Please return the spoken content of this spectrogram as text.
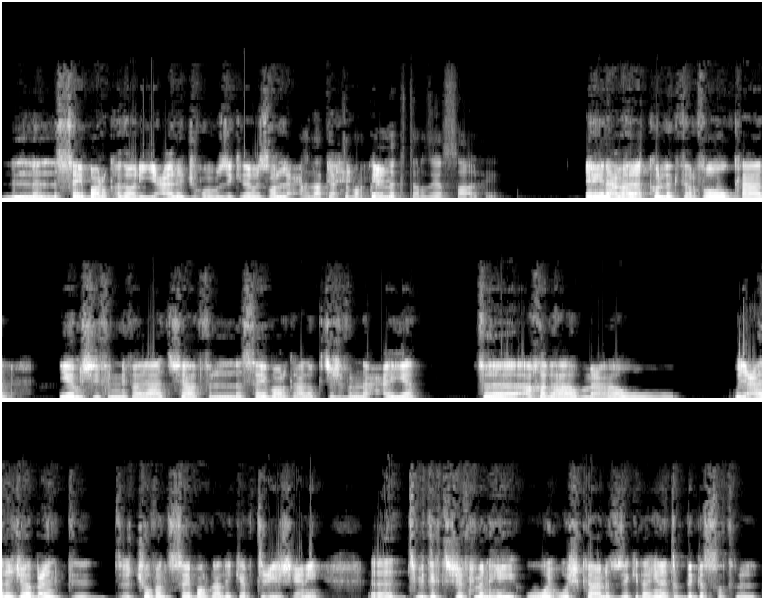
للسايبورغ هذول يعالجهم وزي كذا ويصلح. هذاك يعتبر يعني- collector زي الصالحي. اي نعم هذاك أكثر فهو كان يمشي في النفايات شاف السايبورغ هذا واكتشف انها حية فأخذها معها و... ويعالجها. بعدين تشوف أنت السايبورغ هذه كيف تعيش يعني آه، تبي تكتشف من هي وش كانت زي كذا. هنا تبدأ قصة ال-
